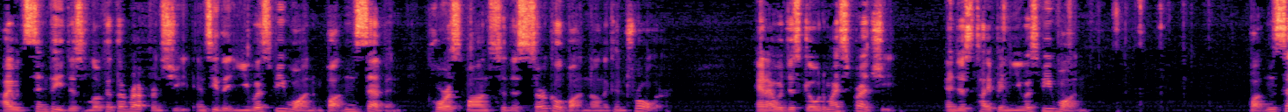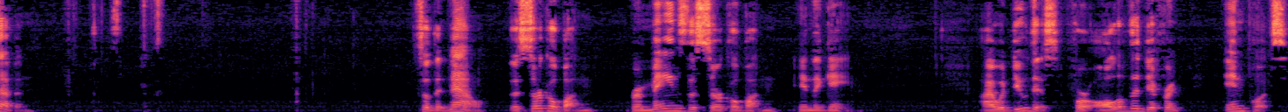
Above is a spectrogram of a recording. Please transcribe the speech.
I would simply just look at the reference sheet and see that USB 1 button 7 corresponds to the circle button on the controller. And I would just go to my spreadsheet and just type in USB 1, button 7, so that now the circle button remains the circle button in the game. I would do this for all of the different inputs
